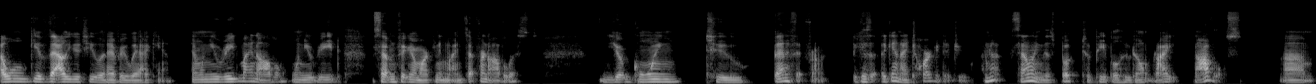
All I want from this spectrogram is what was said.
I will give value to you in every way I can. And when you read my novel, when you read Seven Figure Marketing Mindset for Novelists, you're going to benefit from it because again, I targeted you. I'm not selling this book to people who don't write novels. Um,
